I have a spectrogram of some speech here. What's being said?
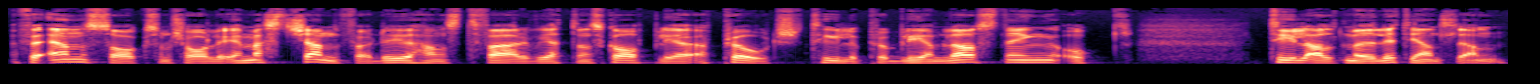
För en sak som Charlie är mest känd för, det är hans tvärvetenskapliga approach till problemlösning och till allt möjligt egentligen.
